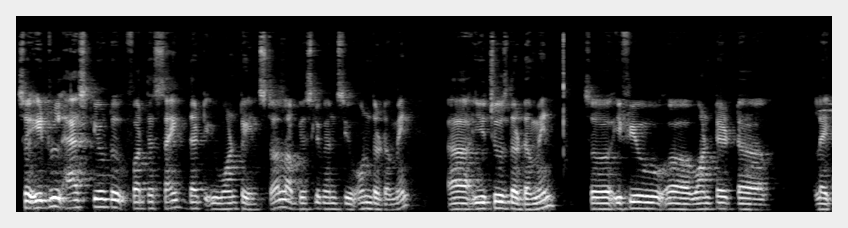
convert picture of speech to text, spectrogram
so it will ask you to for the site that you want to install. Obviously, once you own the domain, uh, you choose the domain. So if you uh, wanted uh, like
